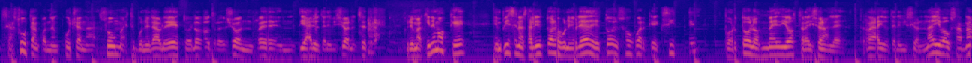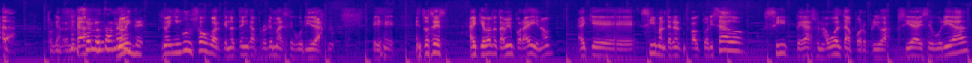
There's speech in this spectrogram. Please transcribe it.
se asustan cuando escuchan a Zoom, estoy vulnerable de esto, del otro, de yo, en red, en diario, televisión, etc. Pero imaginemos que empiecen a salir todas las vulnerabilidades de todo el software que existe por todos los medios tradicionales, radio, televisión. Nadie va a usar nada, porque en realidad no hay, no hay, ningún software que no tenga problemas de seguridad. Eh, entonces hay que verlo también por ahí, ¿no? Hay que sí mantener todo actualizado, sí pegarse una vuelta por privacidad y seguridad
